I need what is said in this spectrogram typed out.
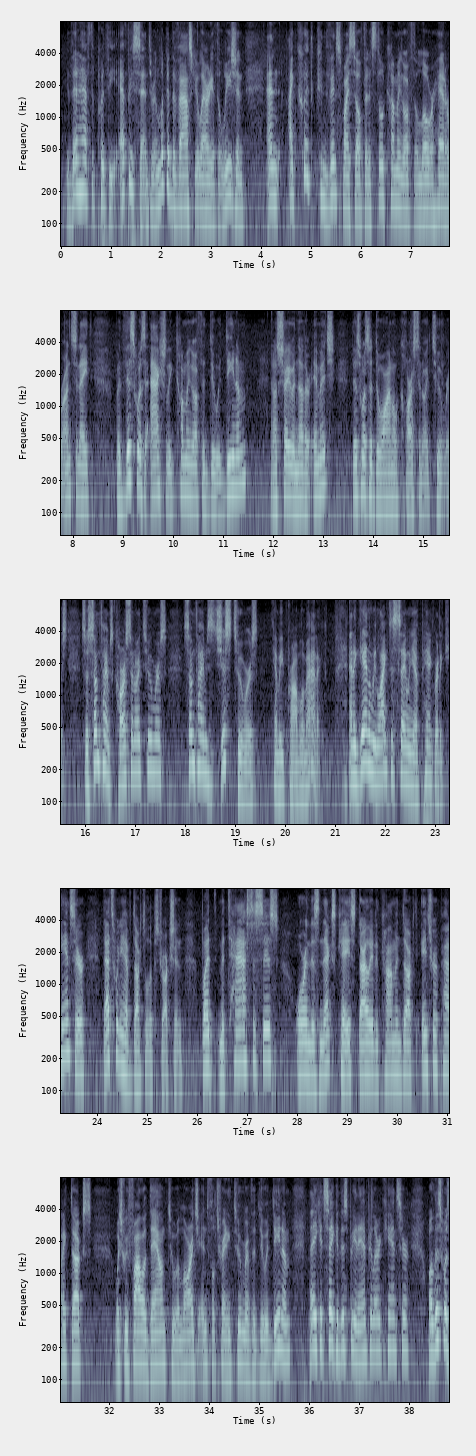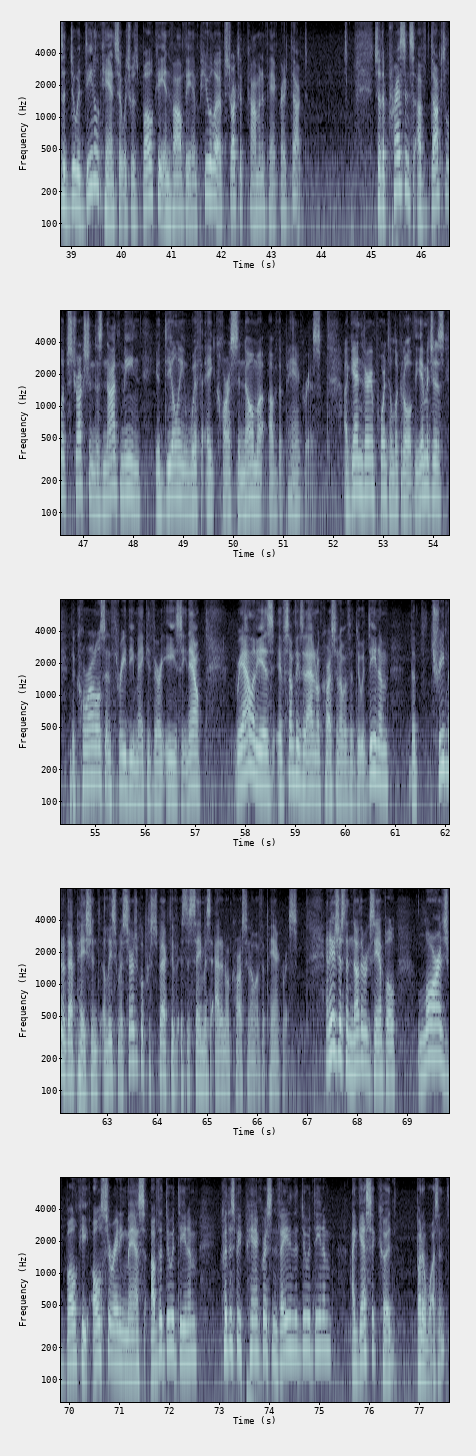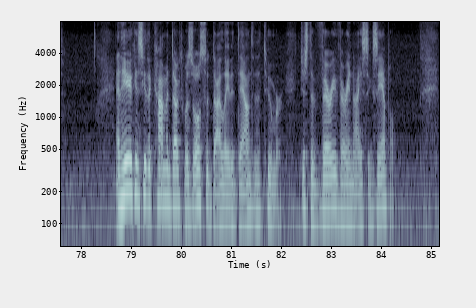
you then have to put the epicenter and look at the vascularity of the lesion. And I could convince myself that it's still coming off the lower head or uncinate, but this was actually coming off the duodenum. And I'll show you another image. This was a duodenal carcinoid tumors. So sometimes carcinoid tumors, sometimes GIST tumors can be problematic. And again, we like to say when you have pancreatic cancer, that's when you have ductal obstruction. But metastasis or in this next case, dilated common duct, intrahepatic ducts, which we follow down to a large infiltrating tumor of the duodenum. Now you could say, could this be an ampullary cancer? Well, this was a duodenal cancer, which was bulky, involved the ampulla, obstructed common and pancreatic duct. So the presence of ductal obstruction does not mean you're dealing with a carcinoma of the pancreas. Again, very important to look at all of the images. The coronals in 3D make it very easy. Now, reality is if something's an adenocarcinoma of the duodenum, the treatment of that patient, at least from a surgical perspective, is the same as adenocarcinoma of the pancreas. And here's just another example large, bulky, ulcerating mass of the duodenum. Could this be pancreas invading the duodenum? I guess it could, but it wasn't. And here you can see the common duct was also dilated down to the tumor. Just a very, very nice example.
